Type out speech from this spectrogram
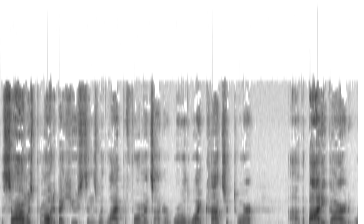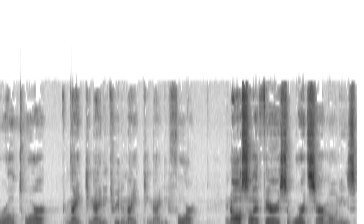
The song was promoted by Houston's with live performance on her worldwide concert tour, uh, the Bodyguard World Tour from 1993 to 1994, and also at various award ceremonies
